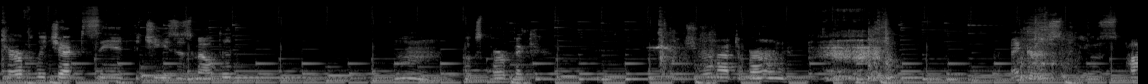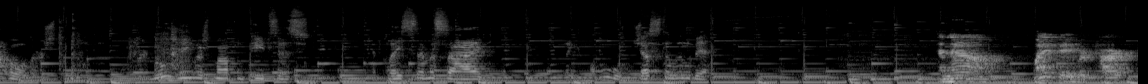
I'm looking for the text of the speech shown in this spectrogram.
carefully check to see if the cheese is melted. Mmm, looks perfect sure not to burn fingers, we use pot holders. Remove the English muffin pizzas and place them aside. Them cool just a little bit. And now, my favorite part,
